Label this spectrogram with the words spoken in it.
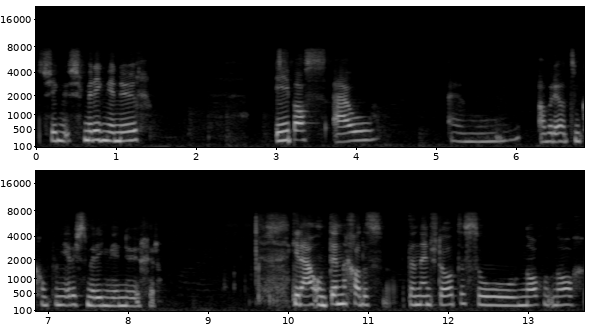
das ist mir irgendwie näher. E-Bass auch. Ähm, aber ja, zum Komponieren ist es mir irgendwie näher. Genau, und dann, kann das, dann entsteht das so nach und nach.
